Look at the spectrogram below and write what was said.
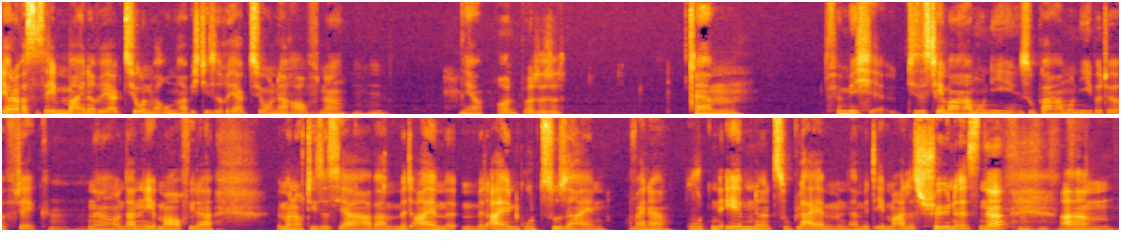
ja, oder was ist eben meine Reaktion? Warum habe ich diese Reaktion darauf? Ne? Mhm. Ja. Und was ist es? Ähm, für mich dieses Thema Harmonie, super harmoniebedürftig. Ne? Und dann eben auch wieder immer noch dieses Jahr, aber mit allem, mit allen gut zu sein, auf einer guten Ebene zu bleiben, damit eben alles schön ist. Ne? ähm,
